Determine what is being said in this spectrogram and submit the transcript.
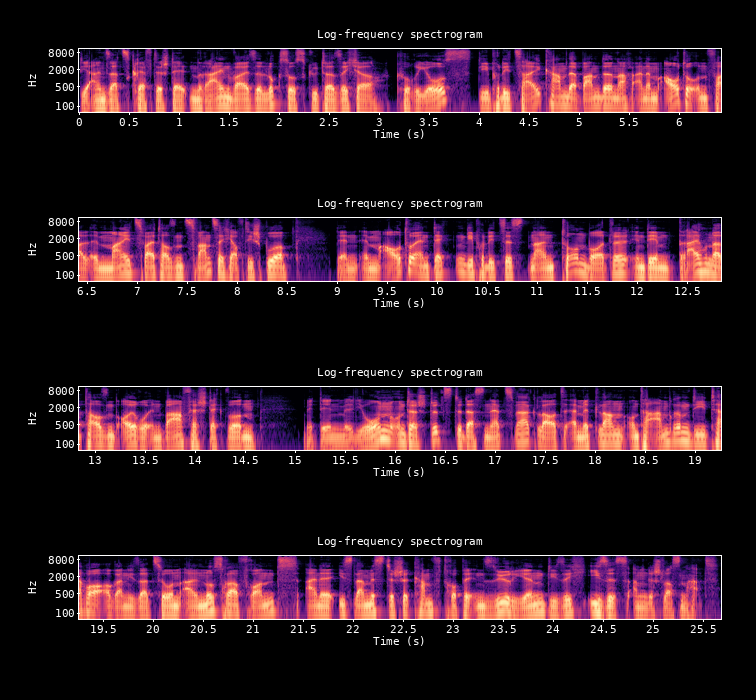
Die Einsatzkräfte stellten reihenweise Luxusgüter sicher. Kurios, die Polizei kam der Bande nach einem Autounfall im Mai 2020 auf die Spur. Denn im Auto entdeckten die Polizisten einen Turnbeutel, in dem 300.000 Euro in Bar versteckt wurden. Mit den Millionen unterstützte das Netzwerk laut Ermittlern unter anderem die Terrororganisation Al-Nusra Front, eine islamistische Kampftruppe in Syrien, die sich ISIS angeschlossen hat.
